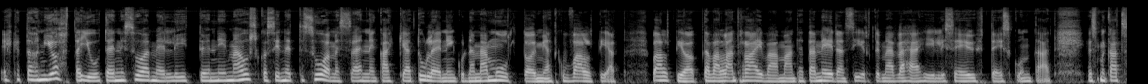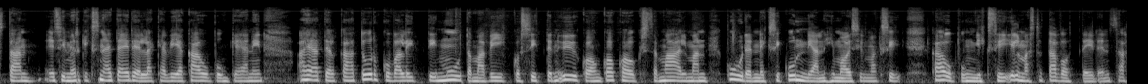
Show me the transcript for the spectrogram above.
ehkä tuohon johtajuuteen niin Suomeen liittyen, niin mä uskoisin, että Suomessa ennen kaikkea tulee niin kuin nämä muut toimijat kuin valtiot, valtio tavallaan raivaamaan tätä meidän siirtymää vähähiiliseen yhteiskuntaan. Et jos me katsotaan esimerkiksi näitä edelläkäviä kaupunkeja, niin ajatelkaa, Turku valittiin muutama viikko sitten YK kokouksessa maailman kuudenneksi kunnianhimoisimmaksi kaupungiksi ilmastotavoitteidensa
